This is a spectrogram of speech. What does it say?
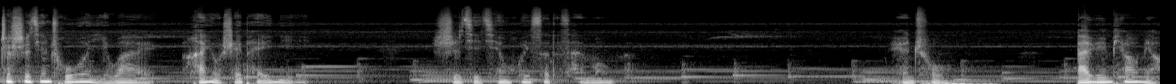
这世间除我以外，还有谁陪你拾起铅灰色的残梦呢？远处，白云飘渺，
